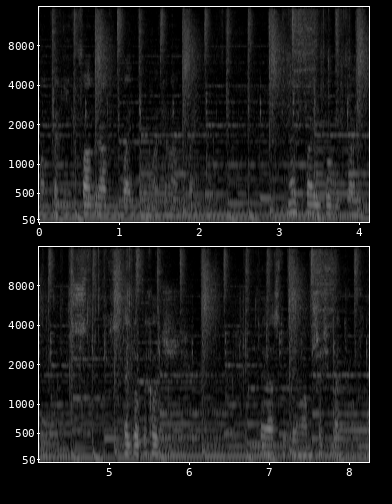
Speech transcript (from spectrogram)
Mam taki kwadrat 2,5 metra na 2,5. No 2,5 i 2,5, więc z tego wychodzi teraz tutaj mam 6 metrów, nie?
